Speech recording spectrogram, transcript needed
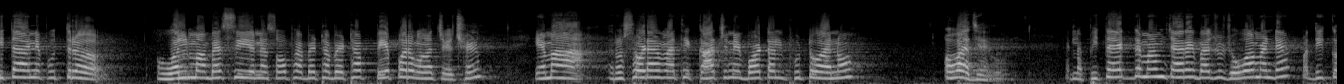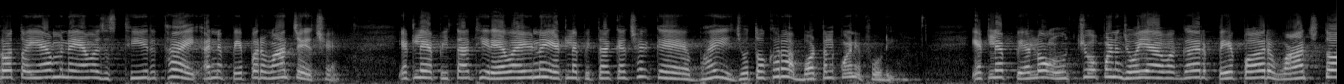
પિતા અને પુત્ર હોલમાં બેસી અને સોફા બેઠા બેઠા પેપર વાંચે છે. એમાં રસોડામાંથી કાચની બોટલ ફૂટવાનો અવાજ આવ્યો. એટલે પિતા એકદમ આમ ચારે બાજુ જોવા માંડ્યા, પણ દીકરો તો એમ ને એમ જ સ્થિર થઈ અને પેપર વાંચે છે. એટલે પિતાથી રહેવાયું નહીં, એટલે પિતા કહે છે કે, ભાઈ, જો તો ખરા, બોટલ કોણે ફોડી? એટલે પેલો ઊંચો પણ જોયા વગર પેપર વાંચતો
